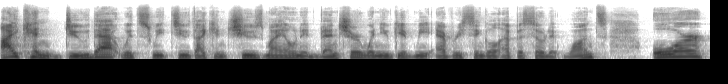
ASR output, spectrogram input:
I can do that with Sweet Tooth. I can choose my own adventure when you give me every single episode at once or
